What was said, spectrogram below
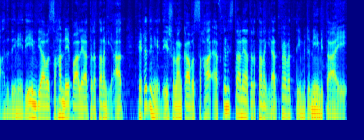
අද දිනේදී ඉන්දියාව සහ නේපාලය අතර තරගයාත් හෙට දිනේදී ශ්‍ර ලංකාව සහ ඇෆ්ගනිස්ථානය අතර තරගයත් පැවැත්වීමට නියමිතයි.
